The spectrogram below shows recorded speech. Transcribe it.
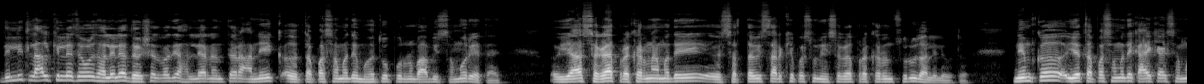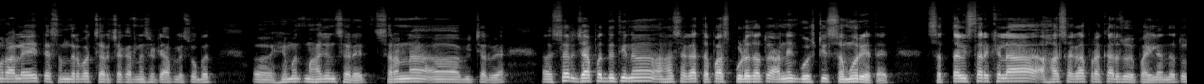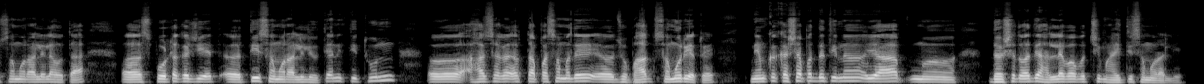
दिल्लीत लाल किल्ल्याजवळ झालेल्या दहशतवादी हल्ल्यानंतर अनेक तपासामध्ये महत्त्वपूर्ण बाबी समोर येत आहेत. या सगळ्या प्रकरणामध्ये सत्तावीस तारखेपासून हे सगळं प्रकरण सुरू झालेलं होतं. नेमकं या तपासामध्ये काय काय समोर आलं आहे त्या संदर्भात चर्चा करण्यासाठी आपल्यासोबत हेमंत महाजन सर आहेत. सरांना विचारूया. सर ज्या पद्धतीनं हा सगळा तपास पुढे जातोय अनेक गोष्टी समोर येत आहेत. सत्तावीस तारखेला हा सगळा प्रकार जो आहे पहिल्यांदा तो समोर आलेला होता. स्फोटकं जी आहेत ती समोर आलेली होती. आणि तिथून हा सगळा तपासामध्ये जो भाग समोर येतोय नेमकं कशा पद्धतीनं या दहशतवादी हल्ल्याबाबतची माहिती समोर आली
